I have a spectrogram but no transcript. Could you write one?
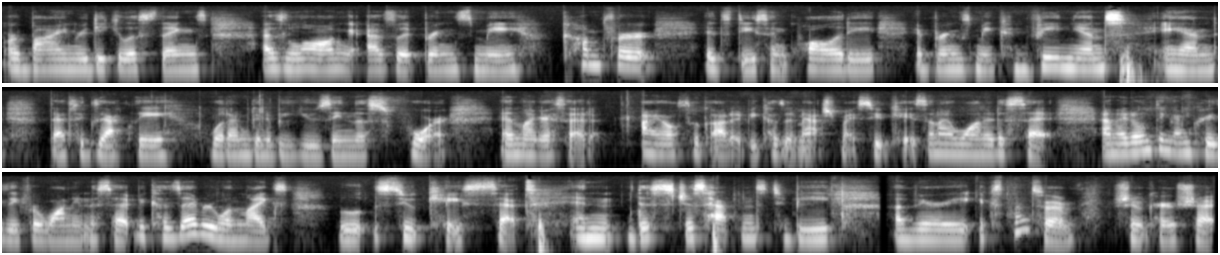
or buying ridiculous things as long as it brings me comfort, it's decent quality, it brings me convenience, and that's exactly what I'm gonna be using this for. And like I said, I also got it because it matched my suitcase and I wanted a set. And I don't think I'm crazy for wanting a set because everyone likes suitcase sets. And this just happens to be a very expensive suitcase set.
